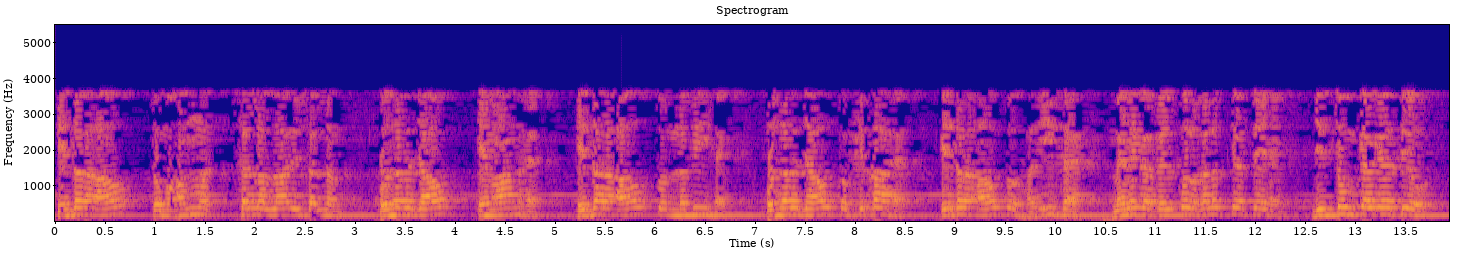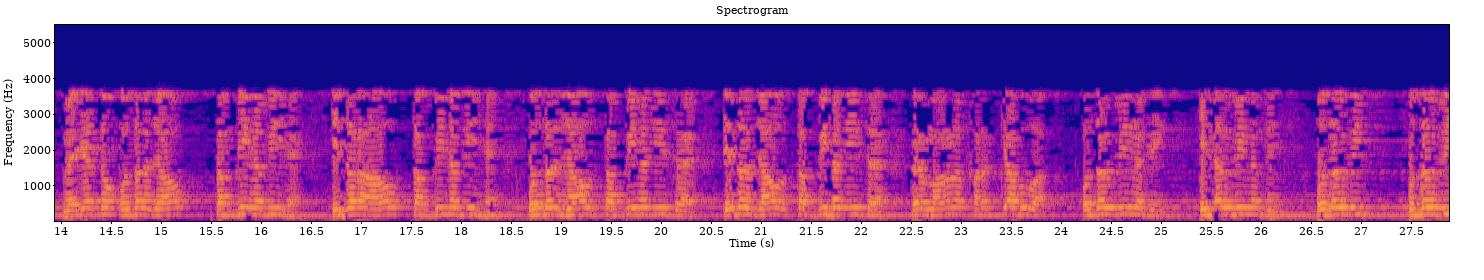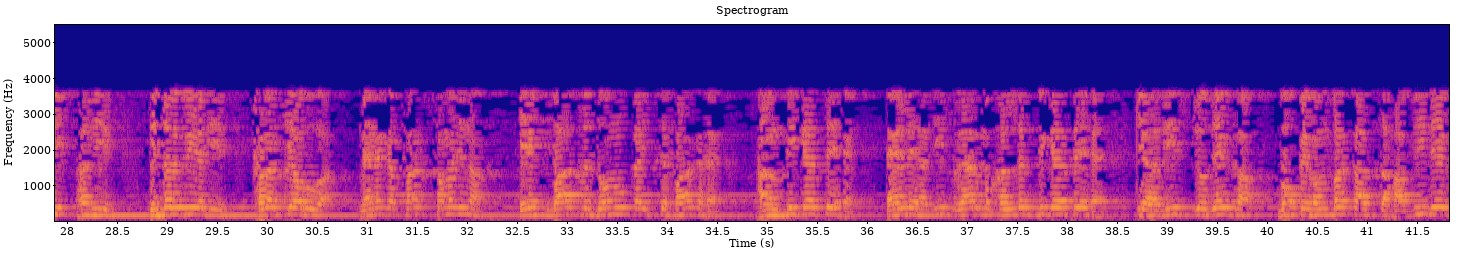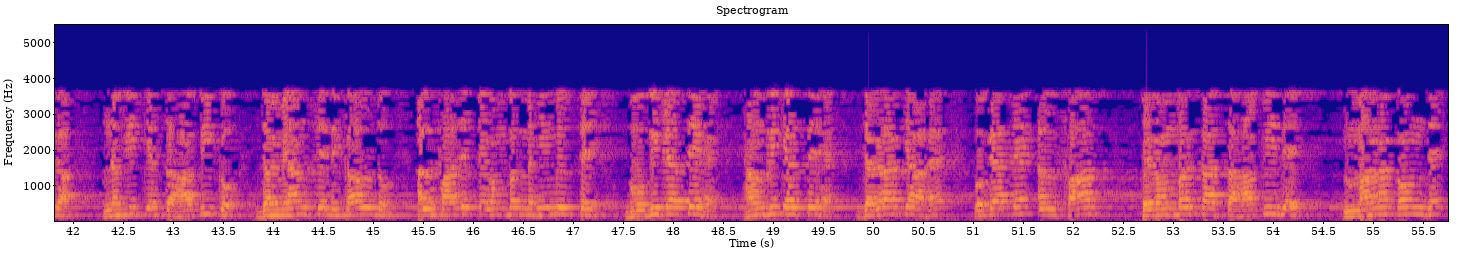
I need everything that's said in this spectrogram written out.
ادھر آؤ تو محمد صلی اللہ علیہ وسلم، ادھر جاؤ امام ہے، ادھر آؤ تو نبی ہے، ادھر جاؤ تو فقہ ہے ادھر آؤ تو حدیث ہے۔ میں نے کہا، بالکل غلط کہتے ہیں۔ جی تم کیا کہتے ہو؟ میں کہتا ہوں، ادھر جاؤ، تب بھی نبی ہے۔ ادھر آؤ، تب بھی نبی ہے۔ ادھر جاؤ، تب بھی حدیث ہے۔ ادھر جاؤ، تب بھی حدیث ہے۔ پھر مولانا، فرق کیا ہوا؟ ادھر بھی نبی، ادھر بھی نبی، ادھر بھی ادھر بھی حدیث، ادھر بھی حدیث۔ فرق کیا ہوا؟ میں نے کہا، فرق سمجھنا۔ ایک بات میں دونوں کا اتفاق ہے۔ ہم بھی کہتے ہیں اہل حدیث غیر مقلد بھی کہتے ہیں کہ حدیث جو دے گا، وہ پیغمبر کا صحابی دے گا، نبی کے صحابی کو درمیان سے نکال دو، الفاظ پیغمبر نہیں ملتے، وہ بھی کہتے ہیں، ہم بھی کہتے ہیں، جھگڑا کیا ہے؟ وہ کہتے ہیں الفاظ پیغمبر کا صحابی دے مانا کون دے؟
